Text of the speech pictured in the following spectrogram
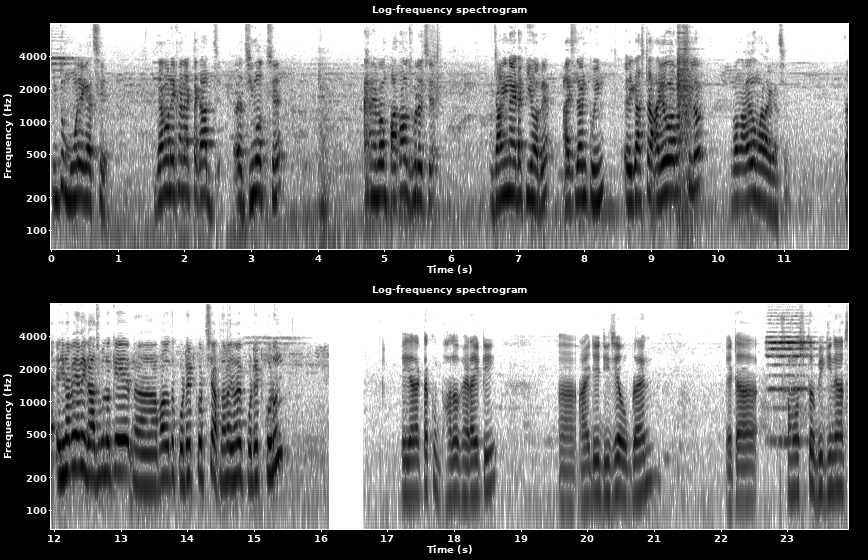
কিন্তু মরে গেছে। যেমন এখানে একটা গাছ ঝিমোচ্ছে এবং পাতাও ঝরেছে। জানি না এটা কী হবে। আইসল্যান্ড কুইন এই গাছটা আগেও আমার ছিল এবং আগেও মারা গেছে। তা এইভাবেই আমি গাছগুলোকে আপাতত প্রোটেক্ট করছি। আপনারা এইভাবে প্রোটেক্ট করুন। এই আর একটা খুব ভালো ভ্যারাইটি আইডি ডিজে ওব্রায়ন এটা সমস্ত বিগিনার্স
